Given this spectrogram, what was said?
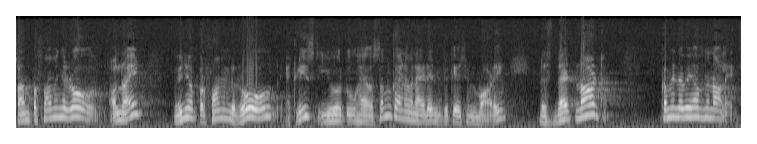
So I am performing a role. Alright? When you are performing the role, at least you have to have some kind of an identification with the body. Does that not come in the way of the knowledge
